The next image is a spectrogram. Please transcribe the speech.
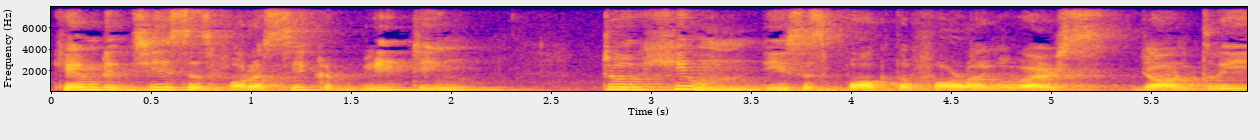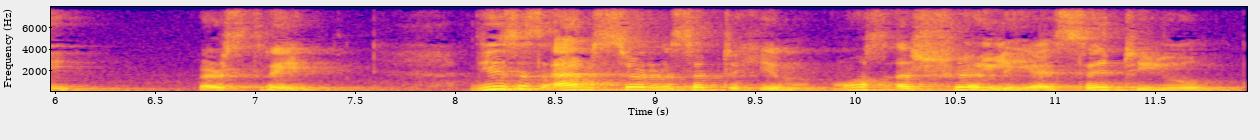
came to Jesus for a secret meeting. To him, Jesus spoke the following verse John 3, verse 3. Jesus answered and said to him, Most assuredly, I say to you,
